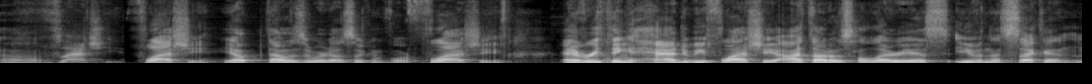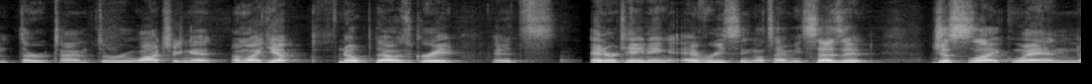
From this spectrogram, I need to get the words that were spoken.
uh, Flashy. flashy. Yep, that was the word I was looking for. Flashy. Everything had to be flashy. I thought it was hilarious. Even the second and third time through watching it, I'm like, yep, nope, that was great. It's entertaining every single time he says it. Just like when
